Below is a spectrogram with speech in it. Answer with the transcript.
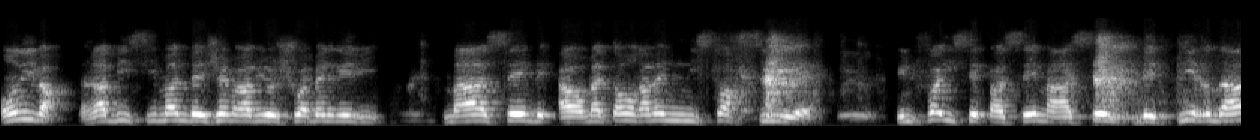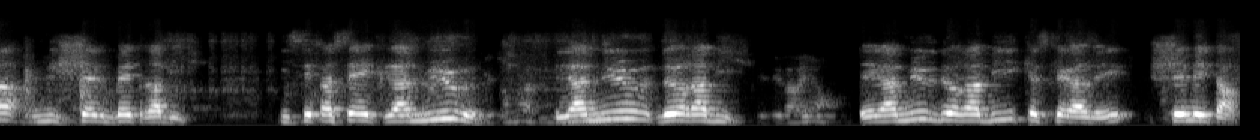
On y va. Rabbi Simon Bechem, Rabbi Yoshua Ben Levi. Alors maintenant, on ramène une histoire similaire. Une fois, il s'est passé Pirda Michel Bet Rabbi. Il s'est passé avec la mule, la mule de Rabbi. Et la mule de Rabbi, qu'est-ce qu'elle avait? Shemeta.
